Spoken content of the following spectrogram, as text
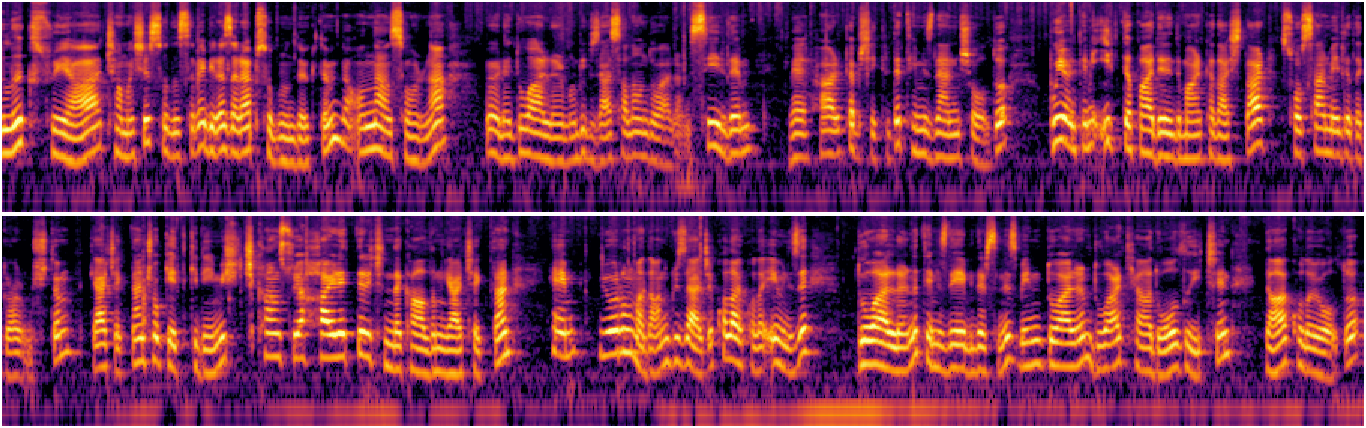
ılık suya, çamaşır sodası ve biraz Arap sabunu döktüm ve ondan sonra böyle duvarlarımı bir güzel salon duvarlarımı sildim ve harika bir şekilde temizlenmiş oldu. Bu yöntemi ilk defa denedim arkadaşlar. Sosyal medyada görmüştüm. Gerçekten çok etkiliymiş. Çıkan suya hayretler içinde kaldım gerçekten. Hem yorulmadan güzelce kolay kolay evinizi duvarlarını temizleyebilirsiniz. Benim duvarlarım duvar kağıdı olduğu için daha kolay oldu.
